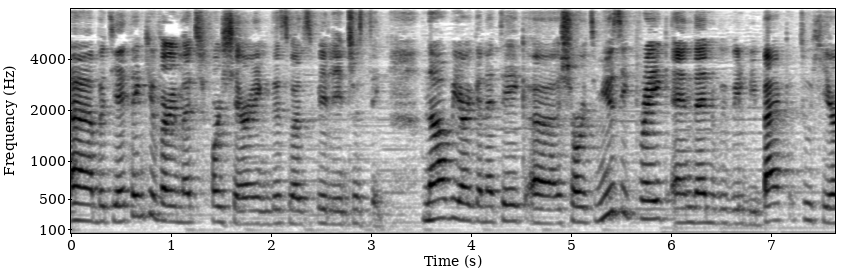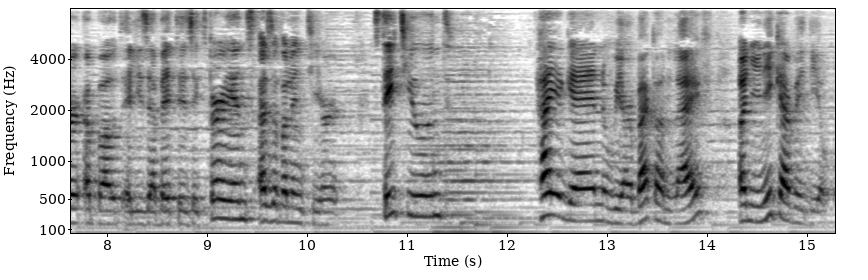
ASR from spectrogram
Uh, but yeah, thank you very much for sharing. This was really interesting. Now we are gonna take a short music break and then we will be back to hear about Elizabete's experience as a volunteer. Stay tuned. Hi again, we are back on live on Unica Radio.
